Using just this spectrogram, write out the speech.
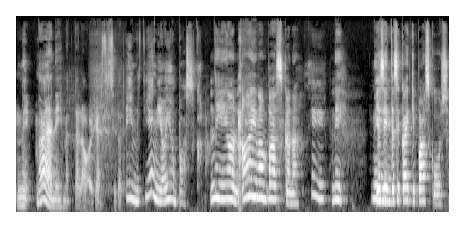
Niin mä en ihmettele oikeasti sitä, että ihmiset, jengi on ihan paskana. Niin on, aivan paskana. Niin. Niin. Ja Niin. sitten se kaikki paskuus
